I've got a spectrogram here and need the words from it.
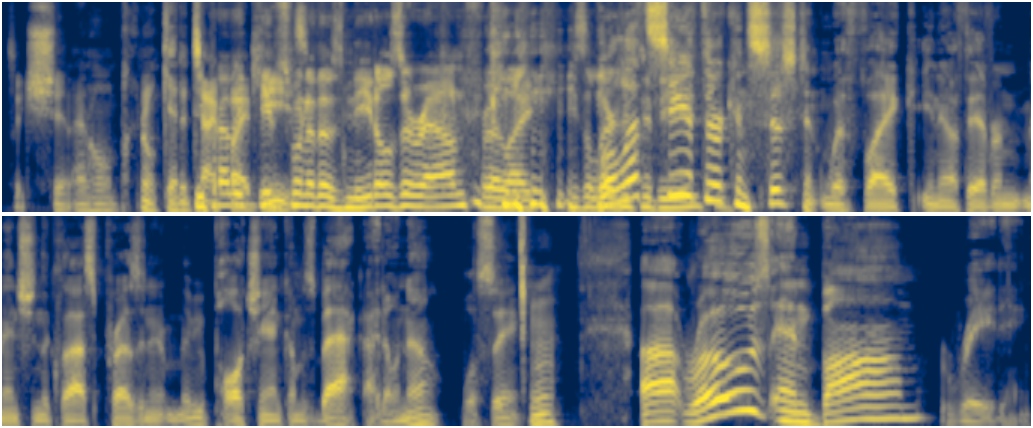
it's like shit. I don't, I don't get attacked. He probably by keeps bees. one of those needles around for like he's allergic Well, let's to see if they're consistent with like you know if they ever mention the class president. Maybe Paul Chan comes back. I don't know. We'll see. Hmm. Uh, rose and bomb rating.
